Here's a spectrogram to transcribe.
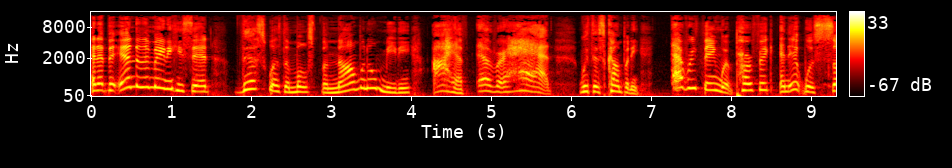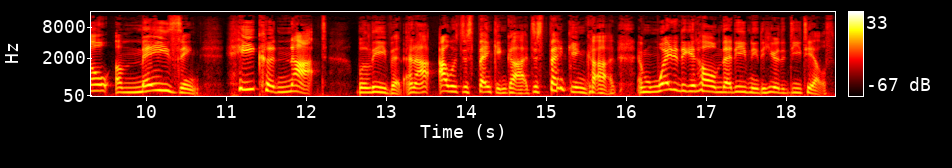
And at the end of the meeting, he said, This was the most phenomenal meeting I have ever had with this company. Everything went perfect and it was so amazing. He could not believe it. And I, I was just thanking God, just thanking God, and waiting to get home that evening to hear the details.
